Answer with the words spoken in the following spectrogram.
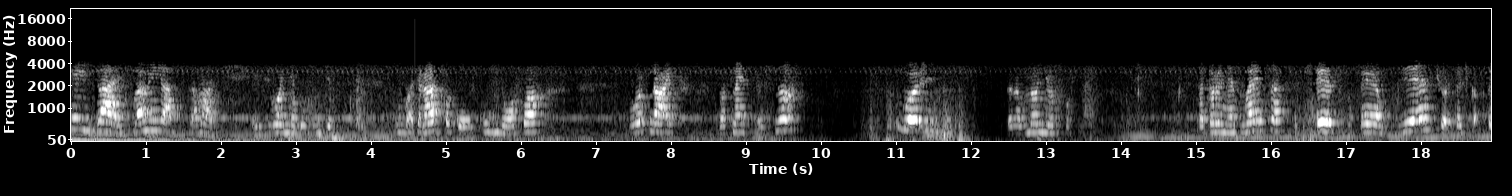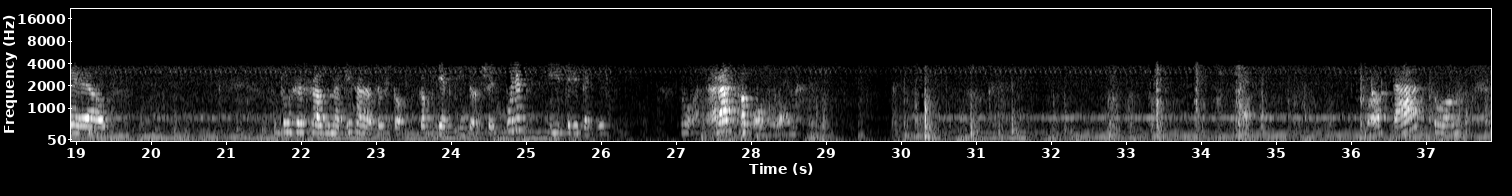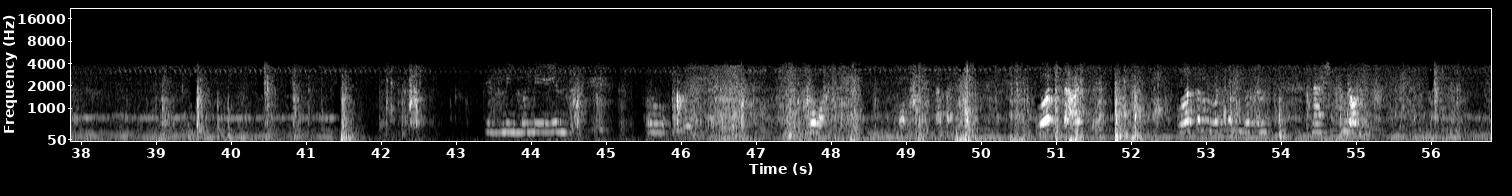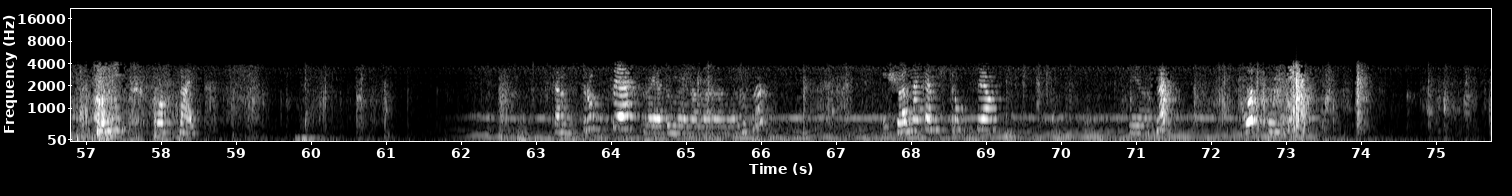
Хей, гайс, с вами я, Саман. И сегодня мы будем снимать распаковку нерфа Fortnite. Fortnite плюс нерф. Говорит, равно нерф Fortnite. Который называется SMG черточка L. Тут уже сразу написано то, что в комплекте идет 6 пулек и 3 таких ладно, распаковываем. Так вот. Длинный момент. О, о. Вот. Вот, давай. Вот так. Вот он, вот он, вот он. Наш нёс. Элит Fortnite. Конструкция, но я думаю, нам она не нужна. Еще одна конструкция. Не нужна. Вот пультик.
